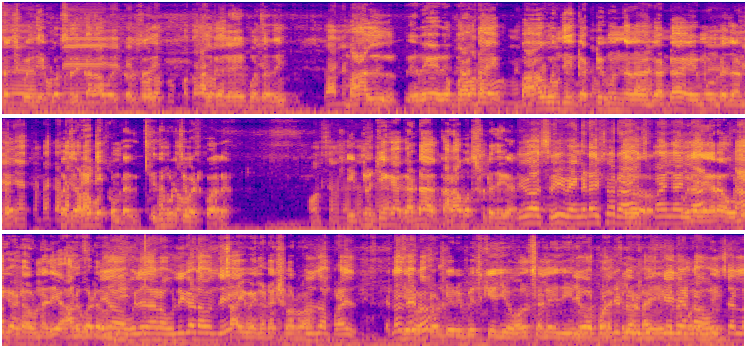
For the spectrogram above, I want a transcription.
చచ్చిపోయింది ఎక్కువ వస్తుంది ఖరాబ్ ఎక్కువ వస్తుంది అల్కగా అయిపోతుంది. మాల్ రే గడ్డ బాగుంది గట్టిగా ఉంది అనే గడ్డ ఏముంటది అంటే కొంచెం రేట్ ఎక్కువ ఉంటుంది. ఇది గుర్తుపెట్టుకోవాలి హోల్సేల్ ఇటు నుంచి ఇక గడ్డ ఖరాబ్ వస్తుంటది శ్రీ వెంకటేశ్వర దగ్గర ఉల్లిగడ్డ ఉన్నది ఆలుగడ్డ దగ్గర ఉల్లిగడ్డ ఉంది. సాయి ప్రైస్. ఎట్లా side twenty rupees KG wholesale ఇది. Wholesale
